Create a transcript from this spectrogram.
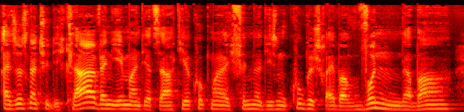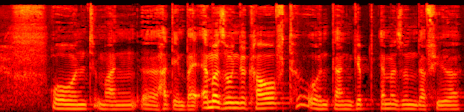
Also ist natürlich klar, wenn jemand jetzt sagt, hier guck mal, ich finde diesen Kugelschreiber wunderbar und man äh, hat den bei Amazon gekauft und dann gibt Amazon dafür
